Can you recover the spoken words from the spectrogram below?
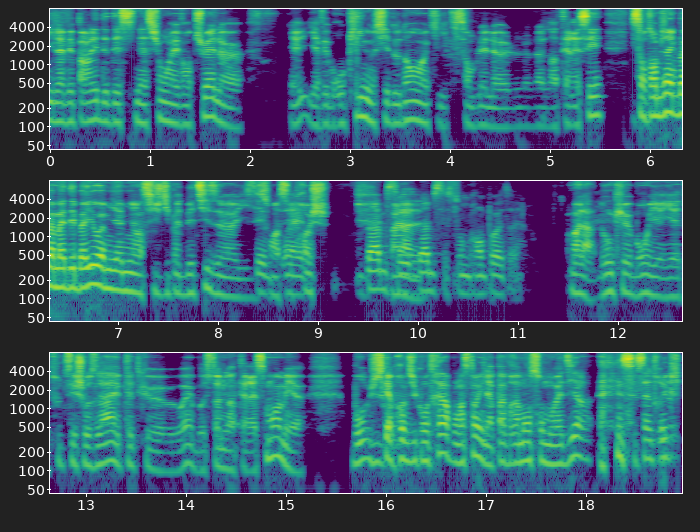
il avait parlé des destinations éventuelles, euh, il y avait Brooklyn aussi dedans qui, semblait l'intéresser. Il s'entend bien avec Bam Adebayo à Miami, hein. si je dis pas de bêtises, ils sont assez proches. Bam, c'est son grand pote. Voilà, donc bon, il y, a toutes ces choses-là, et peut-être que ouais, Boston l'intéresse moins, mais bon, jusqu'à preuve du contraire, pour l'instant, il n'a pas vraiment son mot à dire. c'est ça le truc.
